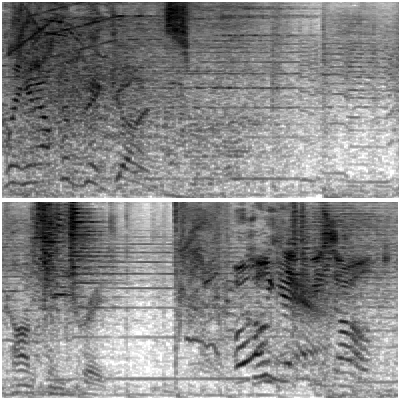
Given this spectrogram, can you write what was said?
Bringing out the big guns! Concentrate. Oh Conflict yeah! resolved.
